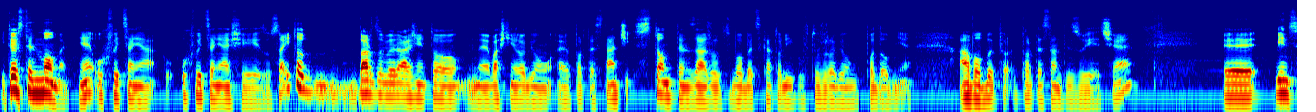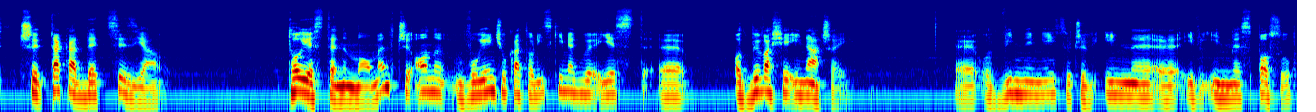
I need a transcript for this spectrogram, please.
I to jest ten moment nie? Uchwycenia, uchwycenia się Jezusa. I to bardzo wyraźnie to właśnie robią protestanci. Stąd ten zarzut wobec katolików, którzy robią podobnie, a wobec protestantyzujecie. Więc czy taka decyzja to jest ten moment, czy on w ujęciu katolickim jakby jest, e, odbywa się inaczej? E, w innym miejscu, czy w inny, e, i w inny sposób.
